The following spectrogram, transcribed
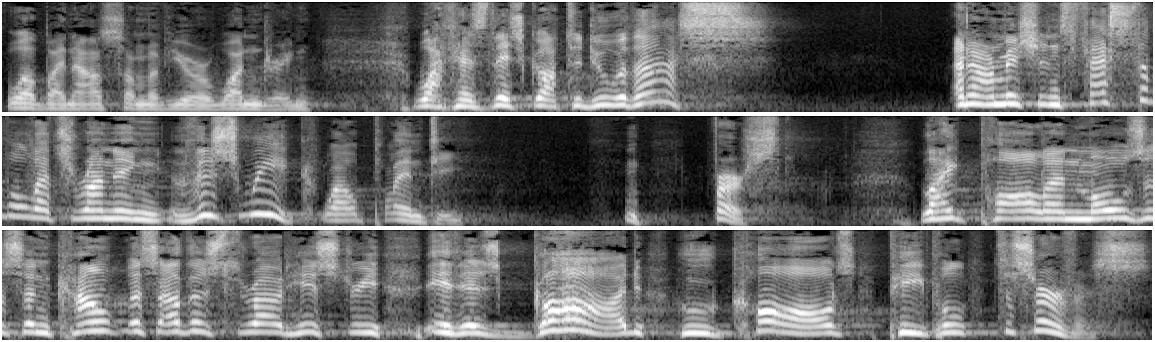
Well, by now, some of you are wondering what has this got to do with us? And our missions festival that's running this week? Well, plenty. First, like Paul and Moses and countless others throughout history, it is God who calls people to service,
